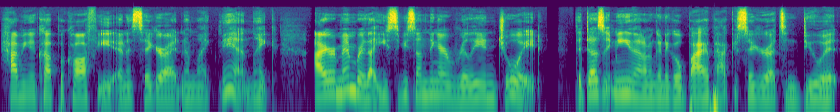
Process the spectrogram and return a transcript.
having a cup of coffee and a cigarette, and I'm like, man, like, I remember that used to be something I really enjoyed. That doesn't mean that I'm gonna go buy a pack of cigarettes and do it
